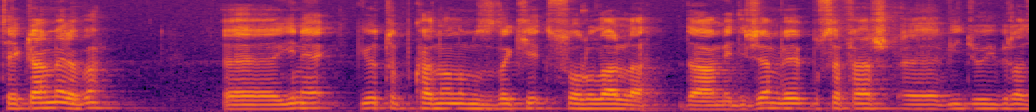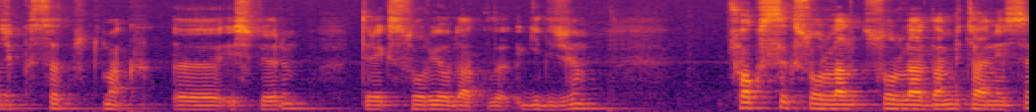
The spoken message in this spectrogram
Tekrar merhaba. Ee, yine YouTube kanalımızdaki sorularla devam edeceğim ve bu sefer e, videoyu birazcık kısa tutmak e, istiyorum. Direkt soruya odaklı gideceğim. Çok sık sorulan sorulardan bir tanesi.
